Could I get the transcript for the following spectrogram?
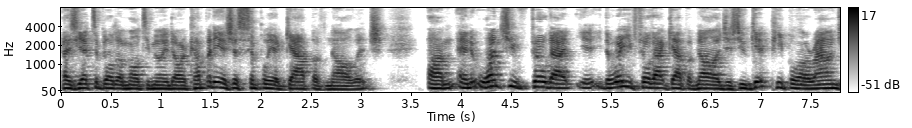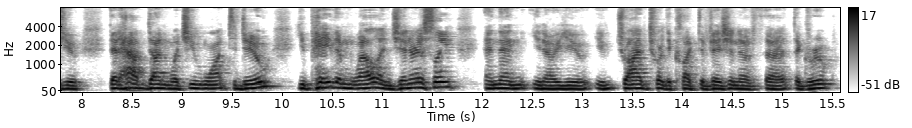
has yet to build a multi-million dollar company is just simply a gap of knowledge. Um, and once you fill that, the way you fill that gap of knowledge is you get people around you that have done what you want to do. You pay them well and generously, and then you know you you drive toward the collective vision of the the group.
